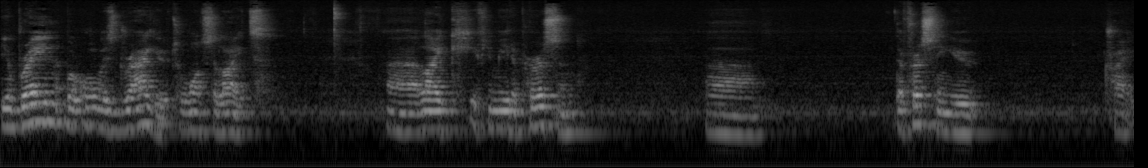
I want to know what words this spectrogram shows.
your brain will always drag you towards the light. Uh, like if you meet a person, uh, the first thing you try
